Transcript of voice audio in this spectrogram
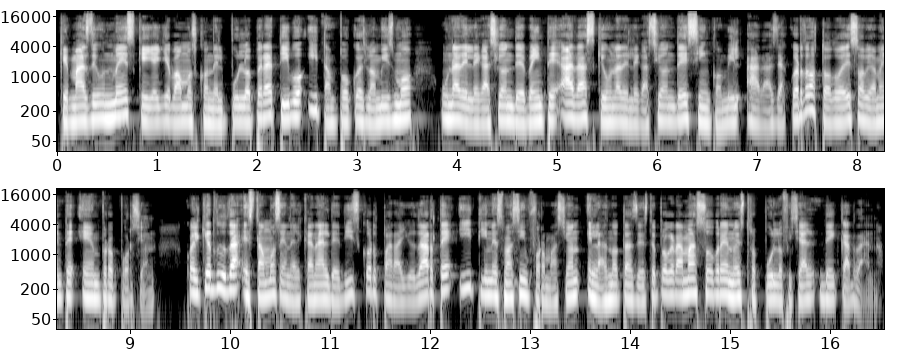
que más de un mes que ya llevamos con el pool operativo y tampoco es lo mismo una delegación de 20 hadas que una delegación de 5000 hadas, ¿de acuerdo? Todo eso obviamente en proporción. Cualquier duda estamos en el canal de Discord para ayudarte y tienes más información en las notas de este programa sobre nuestro pool oficial de Cardano.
